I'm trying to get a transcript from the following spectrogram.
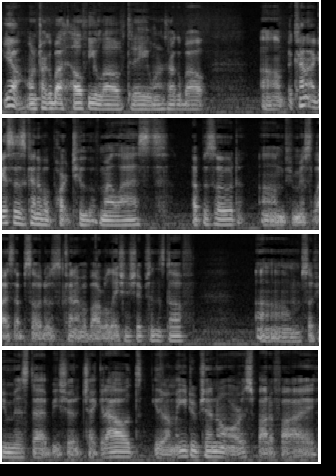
yeah, I want to talk about healthy love today. I want to talk about um, it. Kind of, I guess, this is kind of a part two of my last episode. Um, if you missed last episode, it was kind of about relationships and stuff. Um, so if you missed that, be sure to check it out either on my YouTube channel or Spotify,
